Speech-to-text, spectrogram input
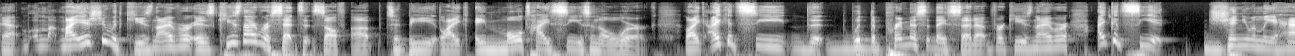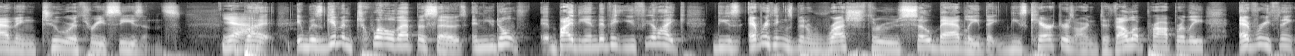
Yeah, my issue with Kiznaiver is Kiznaiver sets itself up to be like a multi-seasonal work. Like I could see the with the premise that they set up for Kiznaiver, I could see it genuinely having two or three seasons. Yeah. But it was given 12 episodes and you don't by the end of it you feel like these everything's been rushed through so badly that these characters aren't developed properly. Everything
